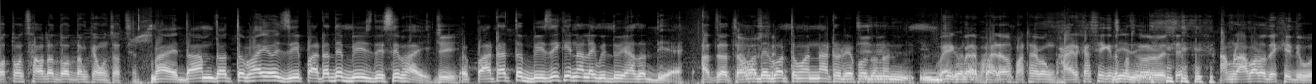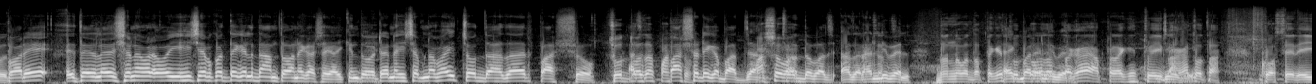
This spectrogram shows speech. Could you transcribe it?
বর্তমান ছাগলটার দরদাম কেমন চাচ্ছেন? ভাই দাম দত্ত ভাই ওই যে পাটাতে বীজ দিছে ভাই। জি। পাটার তো বীজে কিনা লাগবে দুই হাজার দিয়ে। আচ্ছা আচ্ছা আমাদের বর্তমান নাটোরে। প্রজনন ভাইরাল পাঠা এবং ভাইয়ের কাছে কিন্তু। রয়েছে। আমরা আবারও দেখিয়ে দিব। পরে তাহলে শোনো, ওই হিসাব করতে গেলে দাম তো অনেক আসে যায় কিন্তু ওটা না হিসাব না ভাই চোদ্দ হাজার পাঁচশো। 14,500 পাঁচশো। টাকা বাদ যান 500 বাদ? চোদ্দ হাজার আচ্ছা, লেভেল আচ্ছা। ধন্যবাদ আপনাকে। চোদ্দ হাজার টাকায় আপনারা কিন্তু এই। বাঘাতোতা ক্রসের এই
